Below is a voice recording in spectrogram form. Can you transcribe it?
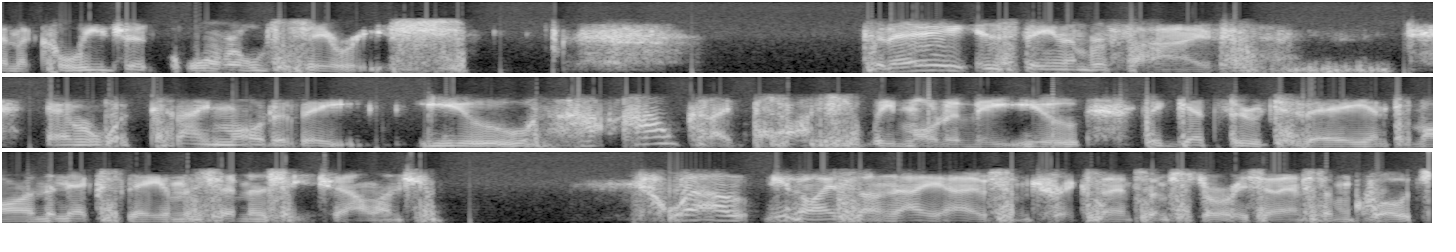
in the Collegiate World Series. Today is day number five. And what can I motivate you? How, how could I possibly motivate you to get through today and tomorrow and the next day in the 7C challenge? Well, you know, I, I, have some tricks, I have some stories, I have some quotes,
